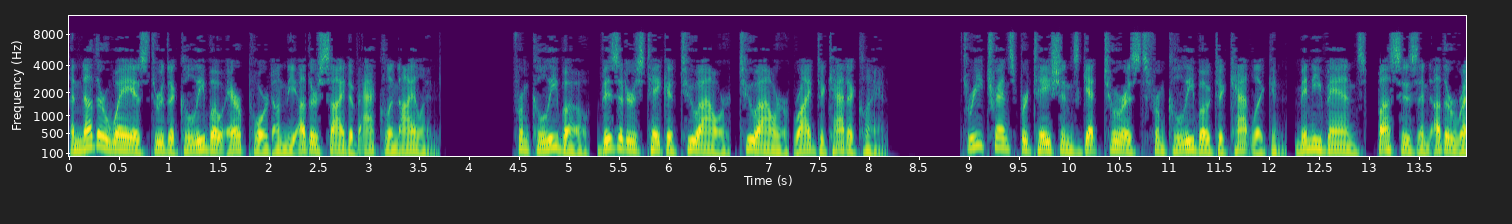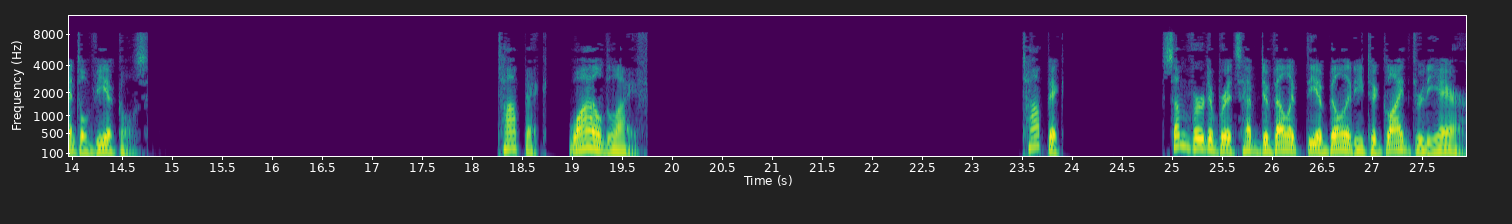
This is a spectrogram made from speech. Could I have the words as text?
Another way is through the Kalibo Airport on the other side of Aklan Island. From Kalibo, visitors take a two-hour ride to Caticlan. Three transportations get tourists from Kalibo to Caticlan, minivans, buses and other rental vehicles. Wildlife Some vertebrates have developed the ability to glide through the air.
